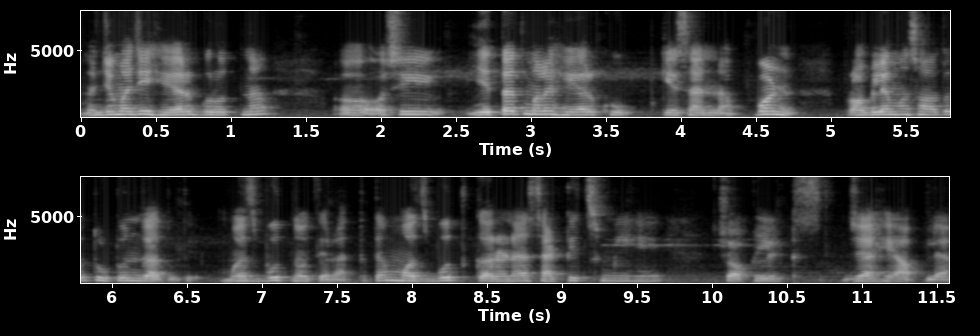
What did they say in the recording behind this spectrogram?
म्हणजे माझी हेअर ग्रोथनं अशी येतात मला हेअर खूप केसांना. पण प्रॉब्लेम असा होता तुटून जात होते. मजबूत नव्हते राहत. तर त्या मजबूत करण्यासाठीच मी हे चॉकलेट्स जे आहे आपल्या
